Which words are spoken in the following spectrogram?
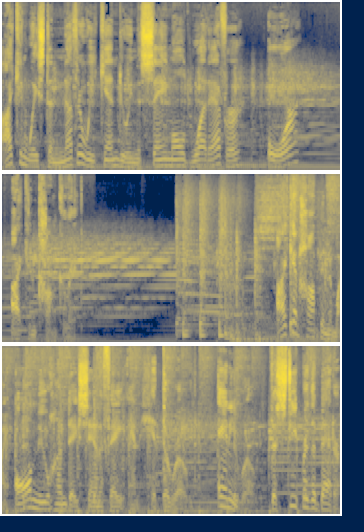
I can waste another weekend doing the same old whatever, or I can conquer it. I can hop into my all new Hyundai Santa Fe and hit the road. Any road. The steeper, the better.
